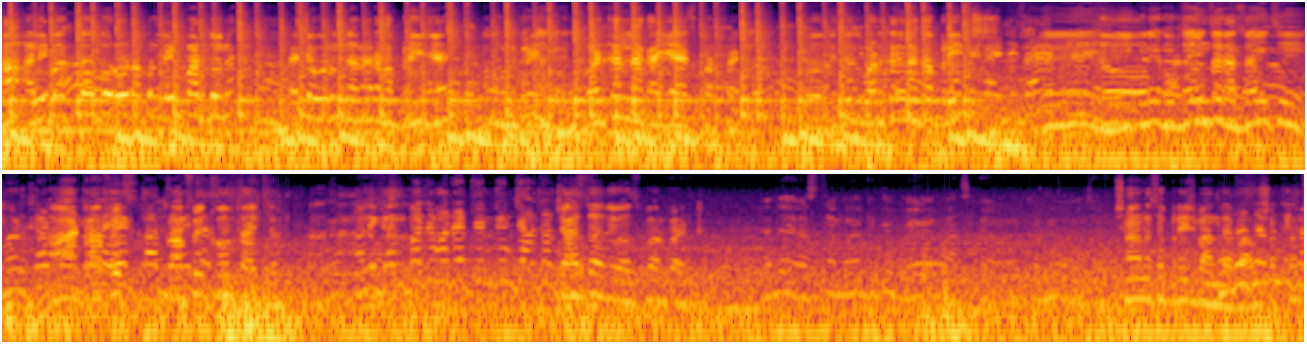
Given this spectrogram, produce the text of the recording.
हा अलिबागचा जो रोड आपण लेफ्ट मारतो ना त्याच्यावरून जाणारा हा ब्रिज आहे. Wadkhal Naka yes perfect so this is Wadkhal Naka bridge जो खूप सुंदर असं हा ट्रॅफिक ट्रॅफिक खूप जायचं. आणि गणपतीमध्ये तीन तीन चार चार चार चार दिवस परफेक्ट रस्त्यामुळे किती वेळ वाच कमी व्हायचा छान असं ब्रिज बांधलाय पाहू शकता.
